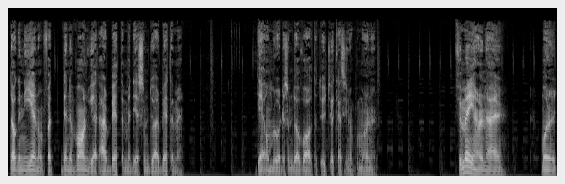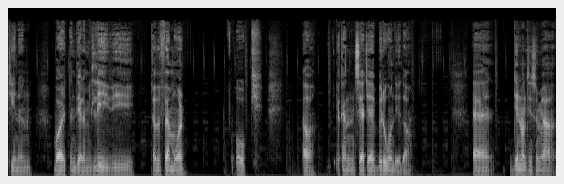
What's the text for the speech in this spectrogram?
dagen igenom för att den är van vid att arbeta med det som du arbetar med. Det område som du har valt att utvecklas inom på morgonen. För mig har den här morgonrutinen varit en del av mitt liv i över fem år. Och ja, jag kan säga att jag är beroende idag. Eh, det är någonting som jag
